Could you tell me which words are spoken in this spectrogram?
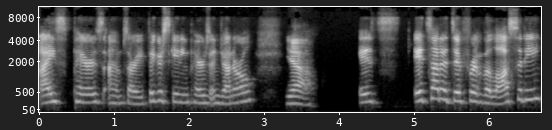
ice pairs, I'm sorry, figure skating pairs in general. Yeah. It's it's at a different velocity.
